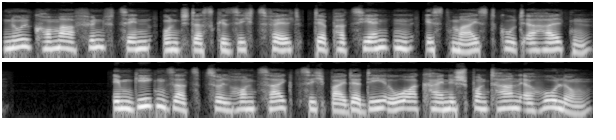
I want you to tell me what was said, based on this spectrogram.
0,15 und das Gesichtsfeld der Patienten ist meist gut erhalten. Im Gegensatz zur LHON zeigt sich bei der DOA keine Spontanerholung.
